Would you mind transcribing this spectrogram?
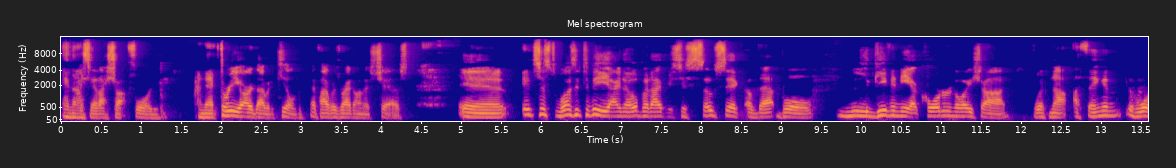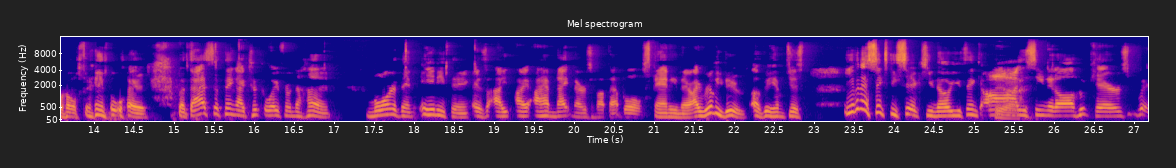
And I said, I shot 40. And at three yards, I would have killed him if I was right on his chest. And it just wasn't to be, I know, but I was just so sick of that bull giving me a quarter noise shot with not a thing in the world in the way. But that's the thing I took away from the hunt more than anything is I, I, I have nightmares about that bull standing there. I really do of him just, even at 66, you know, you think, ah, Yeah. you've seen it all. Who cares? But,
